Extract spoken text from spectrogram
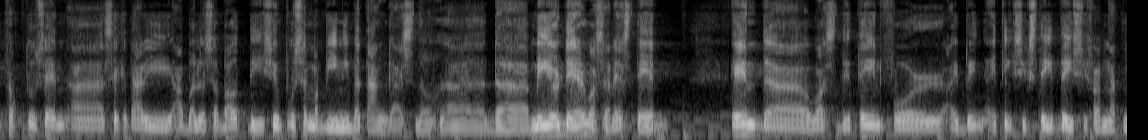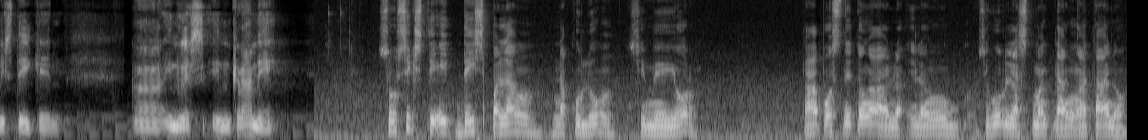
talked to Sen, uh, Secretary Abalos about this. Yung po sa Mabini, Batangas, no? Uh, the mayor there was arrested and uh, was detained for, I, been, I think, 68 days, if I'm not mistaken, uh, in West, in Krame. So 68 days pa lang nakulong si Mayor. Tapos nito nga ilang siguro last month lang ata ano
